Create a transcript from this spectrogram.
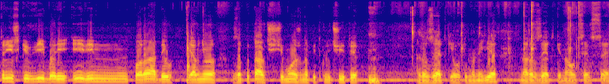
трішки в Вібері, і він порадив. Я в нього запитав, чи можна підключити розетки. От у мене є на розетки, на оце все.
